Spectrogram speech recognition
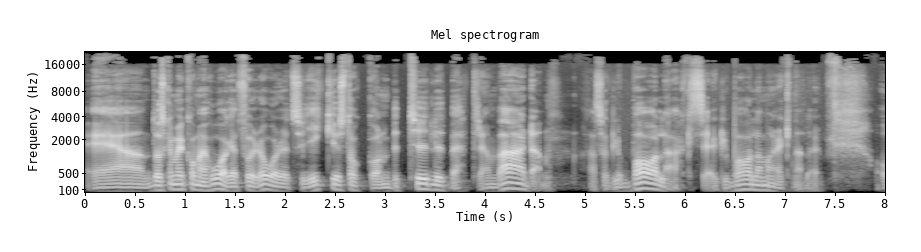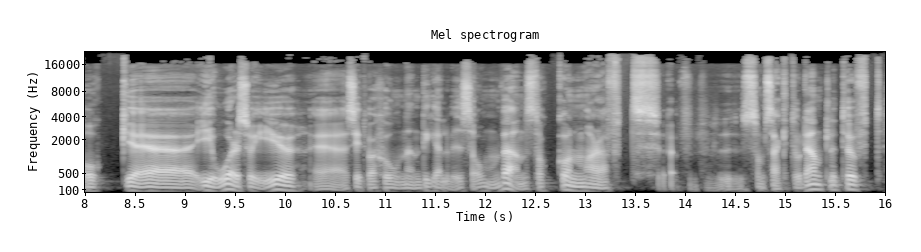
Eh, då ska man komma ihåg att förra året så gick ju Stockholm betydligt bättre än världen. Alltså globala aktier, globala marknader. Och eh, i år så är ju eh, situationen delvis omvänd. Stockholm har haft som sagt ordentligt tufft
